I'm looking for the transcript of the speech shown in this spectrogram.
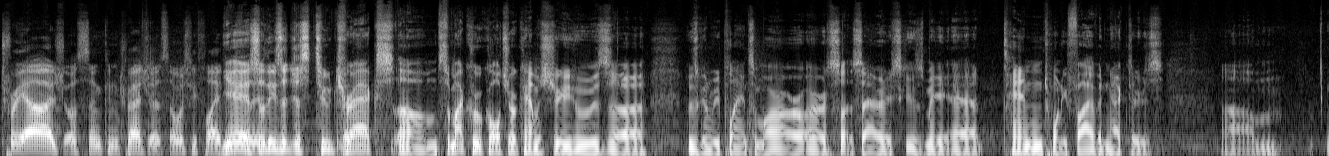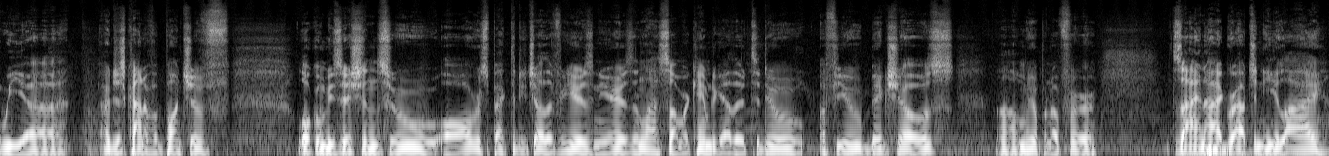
Triage or Sunken Treasure. So what's your flavor? Yeah, so these are just two tracks. Um, so my crew, Cultural Chemistry, who is uh, who's going to be playing tomorrow or S- Saturday, excuse me, at 10:25 at Nectar's. Um, we uh, are just kind of a bunch of local musicians who all respected each other for years and years, and last summer came together to do a few big shows. Um, we opened up for Zion I, Grouch, and Eligh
